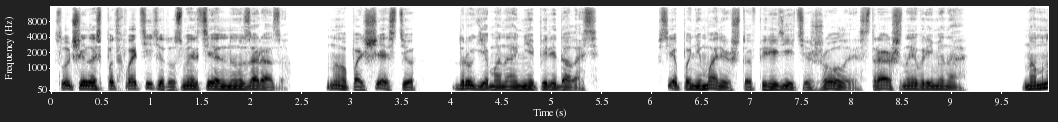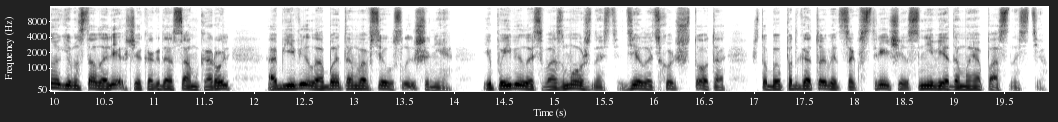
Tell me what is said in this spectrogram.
случилось подхватить эту смертельную заразу, но, по счастью, другим она не передалась. Все понимали, что впереди тяжелые, страшные времена. Но многим стало легче, когда сам король объявил об этом во всеуслышание, и появилась возможность делать хоть что-то, чтобы подготовиться к встрече с неведомой опасностью.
